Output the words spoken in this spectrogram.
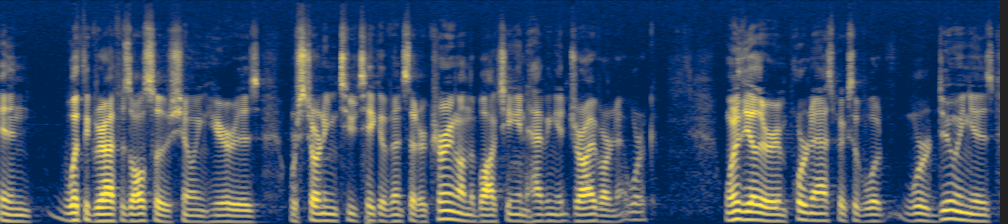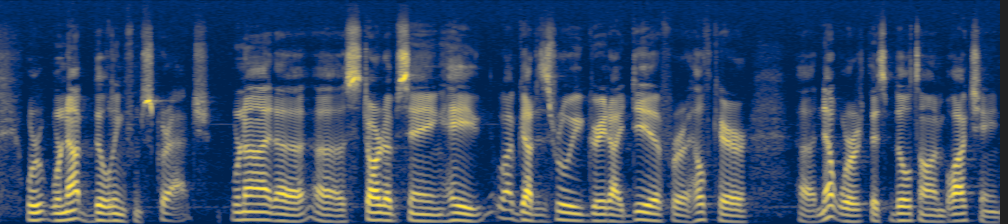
And what the graph is also showing here is we're starting to take events that are occurring on the blockchain and having it drive our network. One of the other important aspects of what we're doing is we're, we're not building from scratch. We're not a, a startup saying, hey, well, I've got this really great idea for a healthcare uh, network that's built on blockchain.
